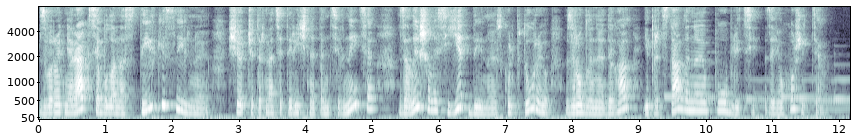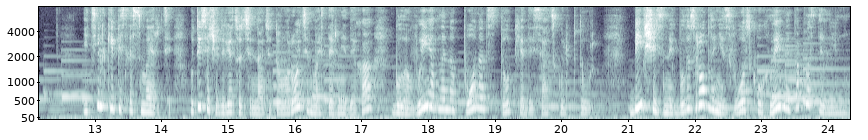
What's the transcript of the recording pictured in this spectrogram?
зворотня реакція була настільки сильною, що 14-річна танцівниця залишилась єдиною скульптурою, зробленою Дега і представленою публіці за його життя. І тільки після смерті у 1917 році в майстерні Дега було виявлено понад 150 скульптур. Більшість з них були зроблені з воску, глини та пластиліну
